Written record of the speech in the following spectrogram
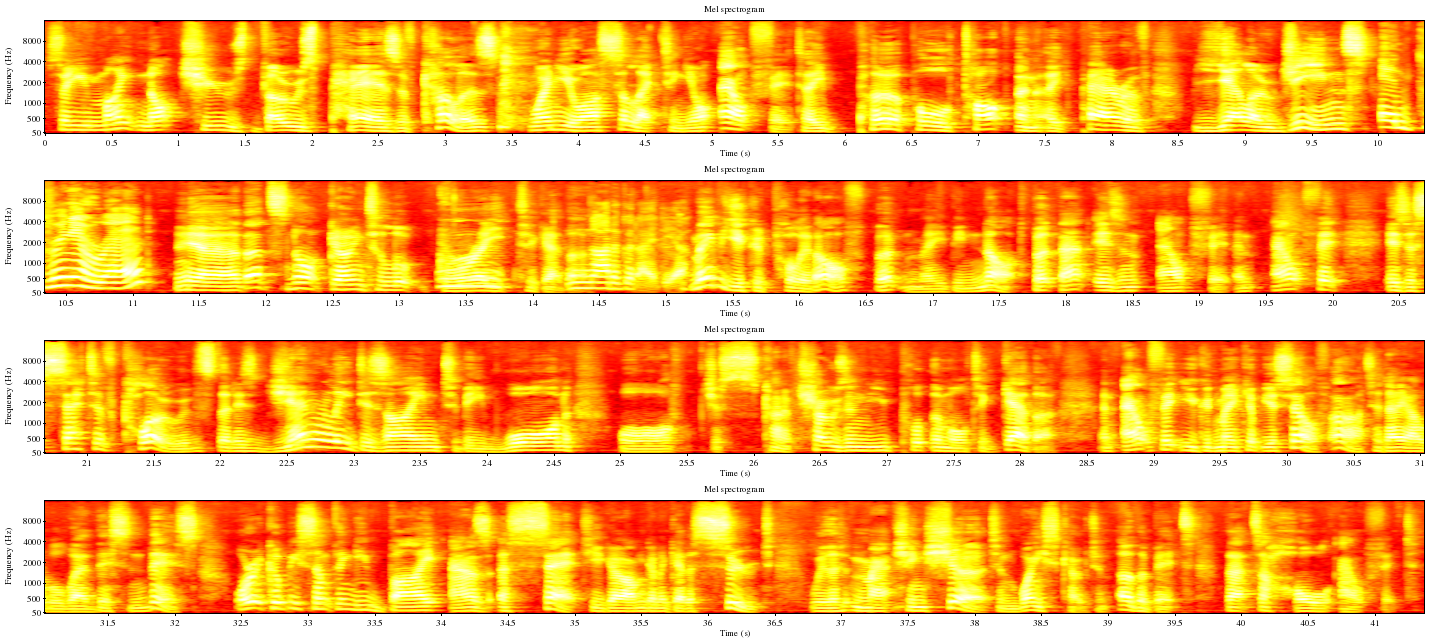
So you might not choose those pairs of colours when you are selecting your outfit. A purple top and a pair of yellow jeans. And green and red, Yeah, that's not going to look mm, great together. not a good idea. Maybe you could pull it off, but maybe not. But that is an outfit. An outfit is a set of clothes that is generally designed to be worn or just kind of chosen. You put them all together. An outfit you could make up yourself. Ah, today I will wear this and this. Or it could be something you buy as a set. You go, I'm going to get a suit with a matching shirt and waistcoat and other bits. That's a whole outfit.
